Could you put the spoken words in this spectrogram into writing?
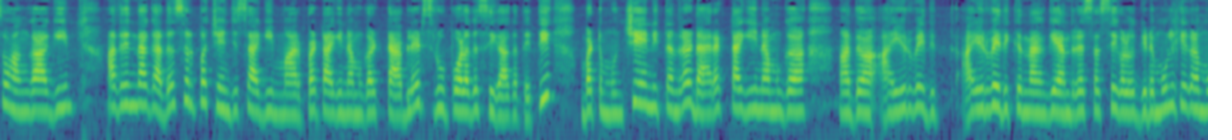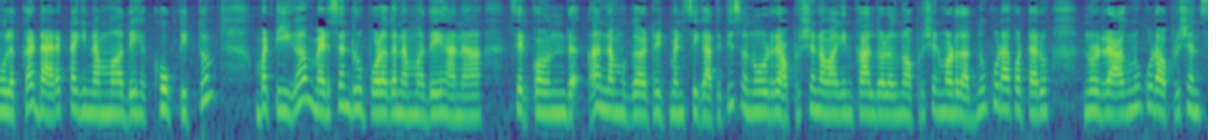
ಸೊ ಹಾಗಾಗಿ ಅದರಿಂದಾಗಿ ಅದು ಸ್ವಲ್ಪ ಚೇಂಜಸ್ ಆಗಿ ಮಾರ್ಪಾಟಾಗಿ ನಮ್ಗೆ ಟ್ಯಾಬ್ಲೆಟ್ಸ್ ರೂಪ ಒಳಗೆ ಸಿಗಾಕತೈತಿ. ಬಟ್ ಮುಂಚೆ ಏನಿತ್ತಂದ್ರೆ ಡೈರೆಕ್ಟಾಗಿ ನಮ್ಗೆ ಅದು ಆಯುರ್ವೇದಿಕ್ ಆಯುರ್ವೇದಿಕ್ನಾಗೆ ಅಂದರೆ ಸಸ್ಯಗಳು, ಗಿಡಮೂಲಿಕೆಗಳ ಮೂಲಕ ಡೈರೆಕ್ಟಾಗಿ ನಮ್ಮ ದೇಹಕ್ಕೆ ಹೋಗ್ತಿತ್ತು. ಬಟ್ ಈಗ ಮೆಡಿಸನ್ ರೂಪ ಒಳಗೆ ನಮ್ಮ ದೇಹನ ಸೇರ್ಕೊಂಡು ನಮ್ಗೆ ಟ್ರೀಟ್ಮೆಂಟ್ ಸಿಗಾತೈತಿ. ಸೊ ನೋಡ್ರಿ ಆಪ್ರೇಷನ್ ಅವಾಗಿನ ಕಾಲದೊಳಗೂ ಆಪ್ರೇಷನ್ ಮಾಡೋದು ಅದನ್ನೂ ಕೂಡ ಕೊಟ್ಟಾರು. ನೋಡ್ರಿ, ಆಗ್ನೂ ಕೂಡ ಆಪ್ರೇಷನ್ಸ್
